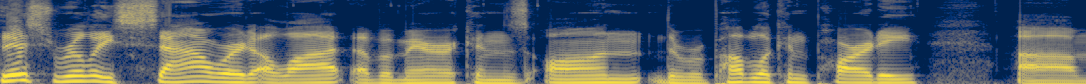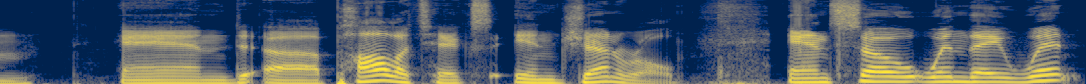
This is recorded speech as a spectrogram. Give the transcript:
This really soured a lot of Americans on the Republican Party um, and uh, politics in general. And so when they went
